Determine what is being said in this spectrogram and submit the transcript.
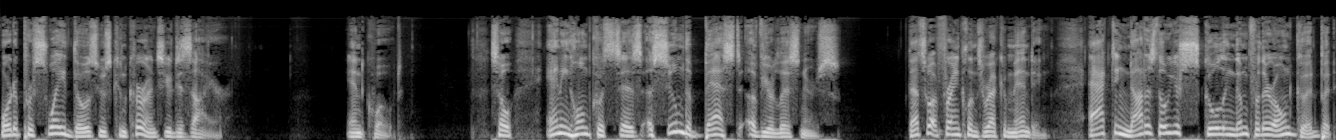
or to persuade those whose concurrence you desire. End quote. So Annie Holmquist says, assume the best of your listeners. That's what Franklin's recommending, acting not as though you're schooling them for their own good, but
